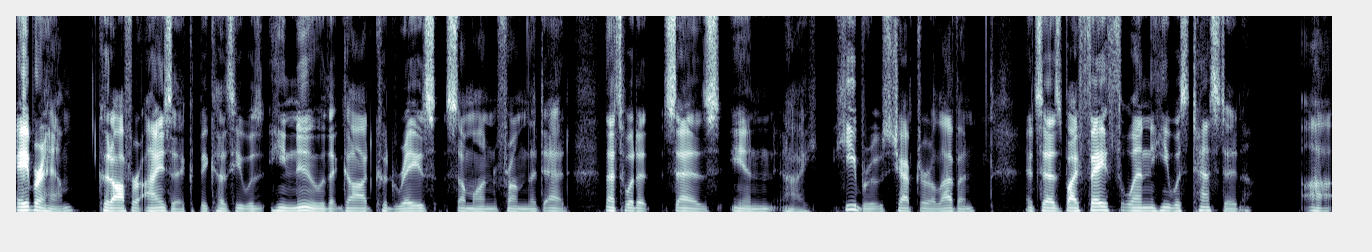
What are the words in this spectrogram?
Abraham could offer Isaac because he was he knew that God could raise someone from the dead. That's what it says in uh, Hebrews chapter 11 it says, By faith, when he was tested, uh,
